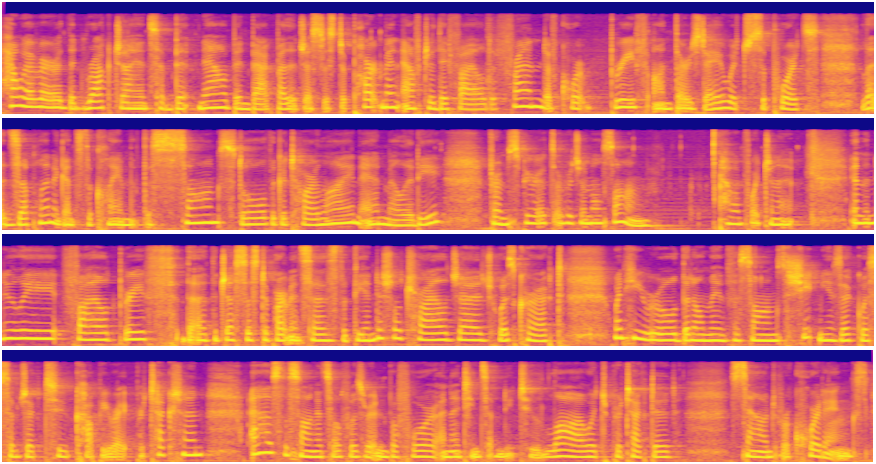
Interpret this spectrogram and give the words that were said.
However, the rock giants have been, now been backed by the Justice Department after they filed a friend of court brief on Thursday, which supports Led Zeppelin against the claim that the song stole the guitar line and melody from Spirit's original song. How unfortunate. In the newly filed brief, the, the, Justice Department says that the initial trial judge was correct when he ruled that only the song's sheet music was subject to copyright protection, as the song itself was written before a 1972 law which protected sound recordings.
